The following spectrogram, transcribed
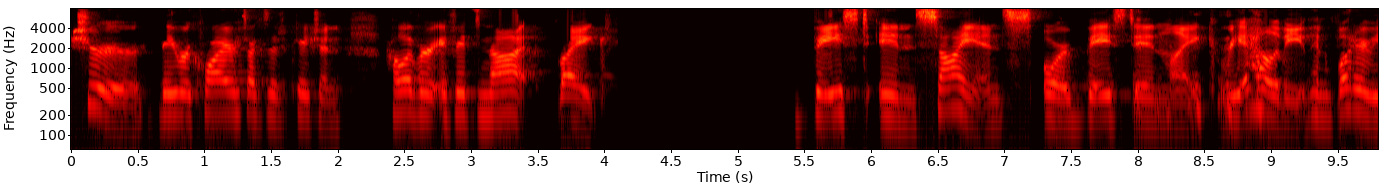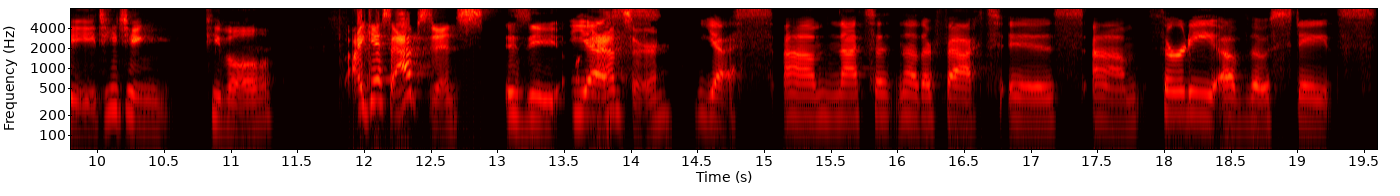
sure they require sex education however if it's not like based in science or based in like reality then what are we teaching people i guess abstinence is the yes, answer yes. Um, that's another fact. Is um, 30 of those states,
